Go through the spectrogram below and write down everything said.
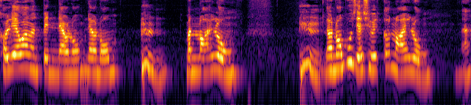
เขาเรียกว่ามันเป็นแนวโน้ม แนวโน้ม มันน้อยลงแนวโน้มผู้เสียชีวิตก็น้อยลงนะ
